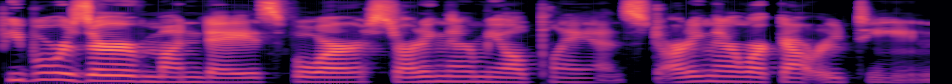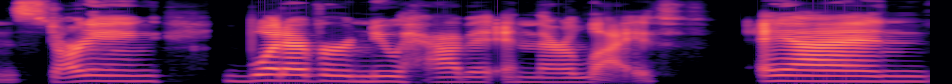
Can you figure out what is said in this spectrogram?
people reserve Mondays for starting their meal plans, starting their workout routines, starting whatever new habit in their life. And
